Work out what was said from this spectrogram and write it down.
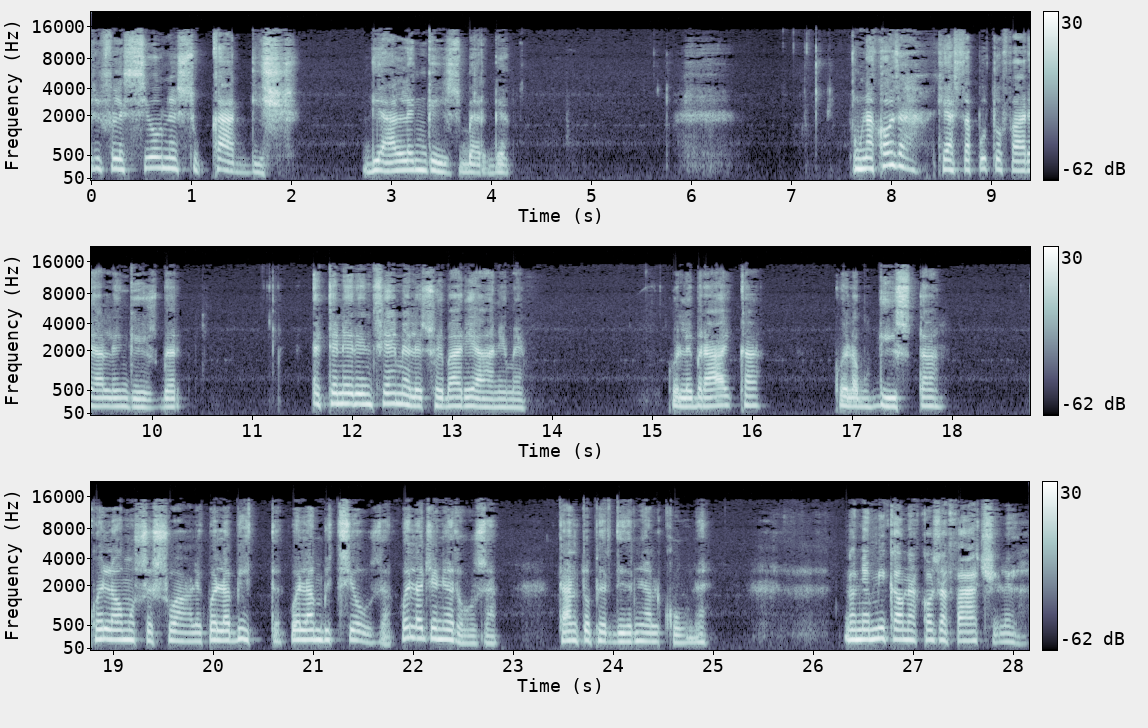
riflessione su Kaddish di Allen Ginsberg. Una cosa che ha saputo fare Allen Ginsberg è tenere insieme le sue varie anime, quella ebraica, quella buddista, quella omosessuale, quella bit, quella ambiziosa, quella generosa, tanto per dirne alcune. Non è mica una cosa facile,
